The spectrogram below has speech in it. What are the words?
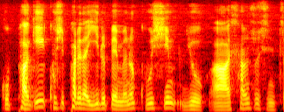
곱하기 98에다 2를 빼면은 96. 아 산수 진짜.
